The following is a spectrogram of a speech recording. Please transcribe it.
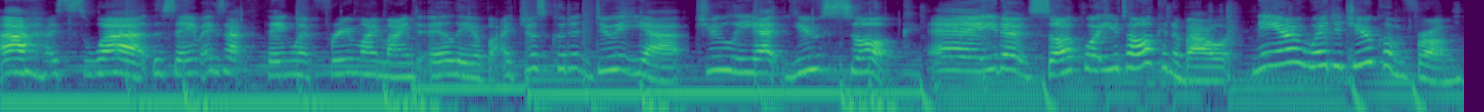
Ah, I swear, the same exact thing went through my mind earlier, but I just couldn't do it yet. Juliet, you suck. Hey, you don't suck. What are you talking about? Neo, where did you come from?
